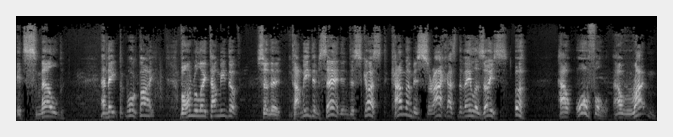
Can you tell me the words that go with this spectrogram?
it smelled, and they walked by. So the Talmidim said in disgust, Kama misrachas nevela zois. How awful, how rotten,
